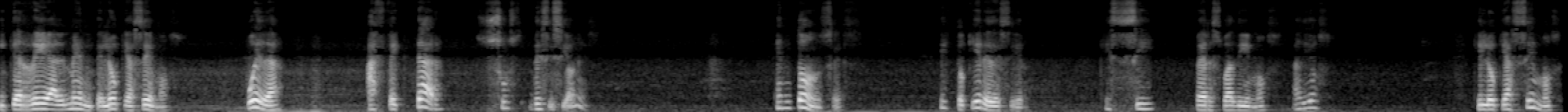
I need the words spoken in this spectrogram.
y que realmente lo que hacemos pueda afectar sus decisiones. Entonces, esto quiere decir que sí persuadimos a Dios, que lo que hacemos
